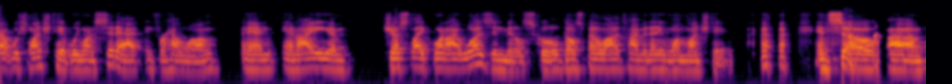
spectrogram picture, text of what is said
out which lunch table you want to sit at and for how long. And and I am just like when I was in middle school, don't spend a lot of time at any one lunch table. and so um,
